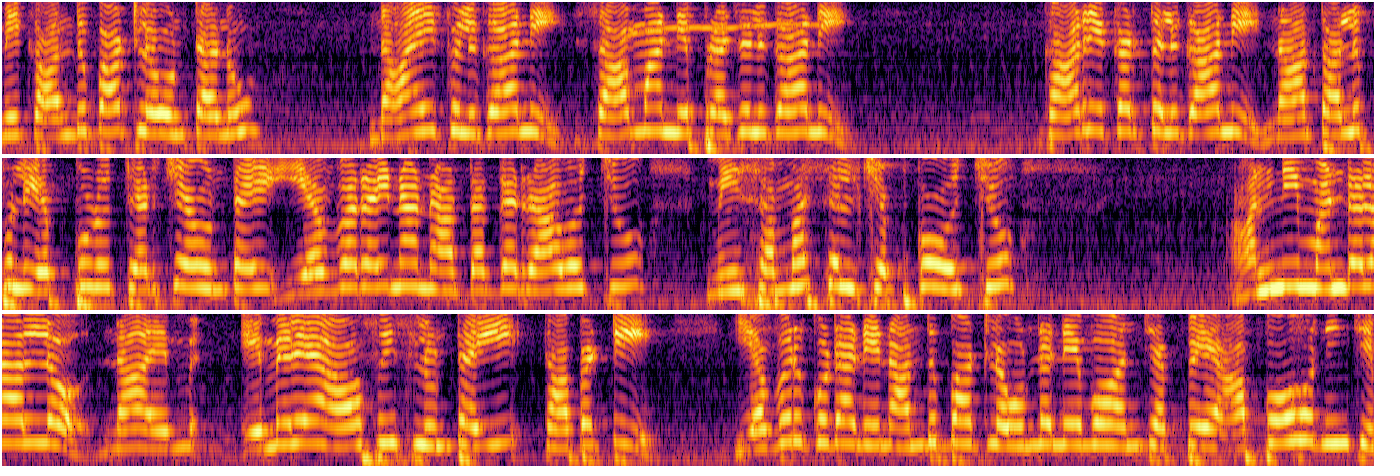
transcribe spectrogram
మీకు అందుబాటులో ఉంటాను. నాయకులు కానీ సామాన్య ప్రజలు కానీ కార్యకర్తలు కానీ నా తలుపులు ఎప్పుడు తెరిచే ఉంటాయి. ఎవరైనా నా దగ్గర రావచ్చు మీ సమస్యలు చెప్పుకోవచ్చు. అన్ని మండలాల్లో నా ఎమ్ ఎమ్మెల్యే ఆఫీసులు ఉంటాయి. కాబట్టి ఎవరు కూడా నేను అందుబాటులో ఉండనేమో అని చెప్పే అపోహ నుంచి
